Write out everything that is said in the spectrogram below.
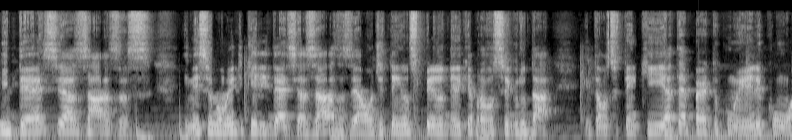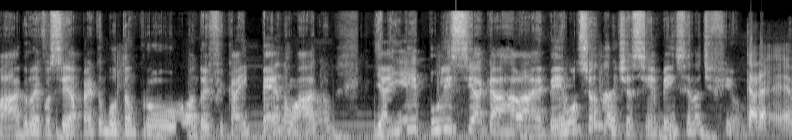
e desce as asas. E nesse momento que ele desce as asas é onde tem os pelos dele que é para você grudar. Então você tem que ir até perto com ele, com o agro, aí você aperta um botão pro Andor ficar em pé no agro, e aí ele pula e se agarra lá. É bem emocionante, assim, é bem cena de filme. Cara, é,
